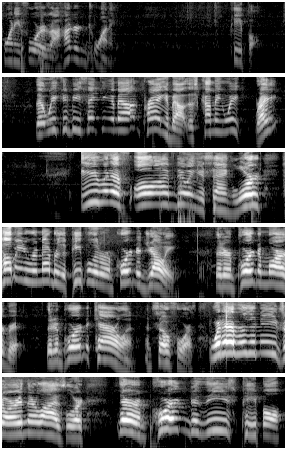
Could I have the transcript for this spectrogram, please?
24 is 120 people that we could be thinking about and praying about this coming week, right? Even if all I'm doing is saying, Lord, help me to remember the people that are important to Joey, that are important to Margaret, that are important to Carolyn, and so forth. Whatever the needs are in their lives, Lord, they're important to these people.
